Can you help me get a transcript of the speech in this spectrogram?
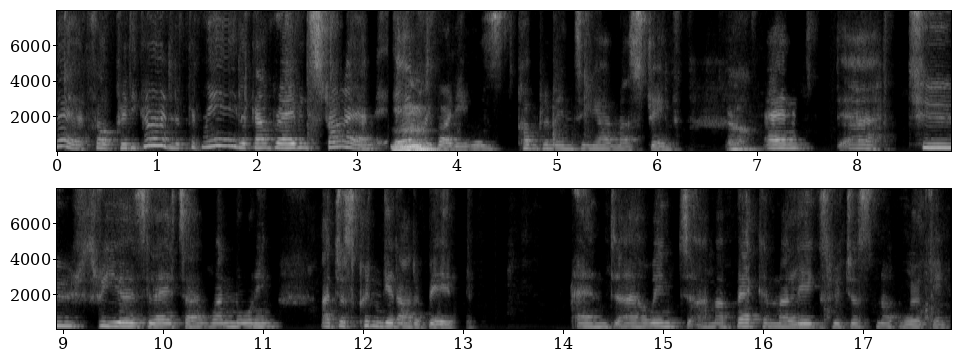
yeah, it felt pretty good. Look at me, look how brave and strong I am. Mm. Everybody was complimenting me on my strength. Yeah. And uh, two, three years later, one morning, I just couldn't get out of bed. And I uh, went, uh, my back and my legs were just not working.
